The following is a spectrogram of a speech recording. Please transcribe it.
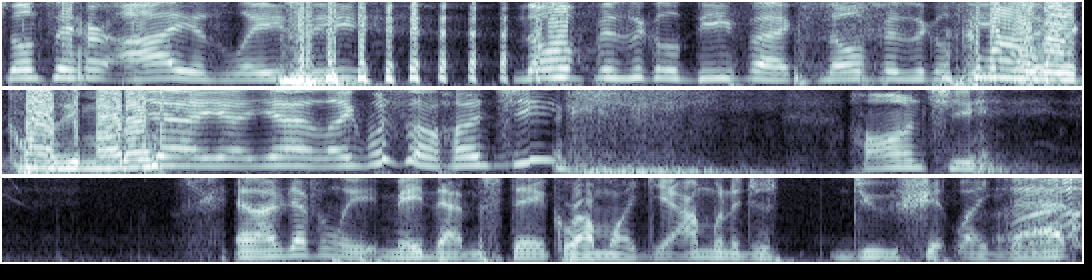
don't say her eye is lazy. no physical defects. No physical. Come defects. on over here, Quasimodo. Yeah, yeah, yeah. Like, what's up, Hunchy? Haunchy. And I've definitely made that mistake where I'm like, yeah, I'm gonna just do shit like that,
